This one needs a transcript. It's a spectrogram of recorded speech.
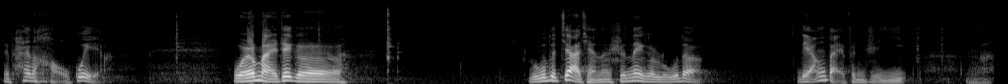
那拍的好贵呀！我要买这个炉的价钱呢是那个炉的两百分之一啊！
